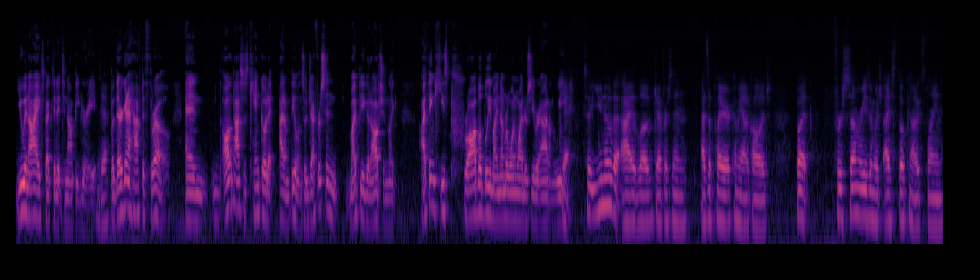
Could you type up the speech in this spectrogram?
You and I expected it to not be great, Yeah. but they're gonna have to throw, and all the passes can't go to Adam Thielen. So Jefferson might be a good option. Like, I think he's probably my number one wide receiver ad on the week. Yeah. So you know that I love Jefferson as a player coming out of college, but for some reason which I still cannot explain,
